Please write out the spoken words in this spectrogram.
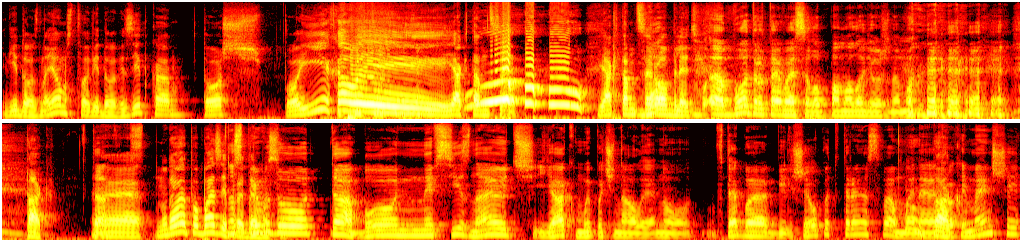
відеознайомство, відеовізитка. Тож, поїхали! Як там це, як там це Бо- роблять? е, Бодро та весело по-молодіжному. Так. Так. Е, ну давай по базі Ну, з приводу, так, бо не всі знають, як ми починали. Ну, в тебе більше опит тренерства, в мене так. трохи менший.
